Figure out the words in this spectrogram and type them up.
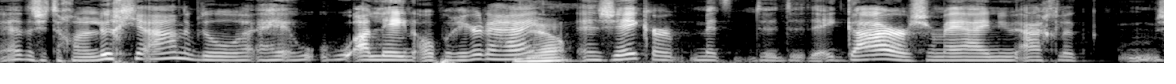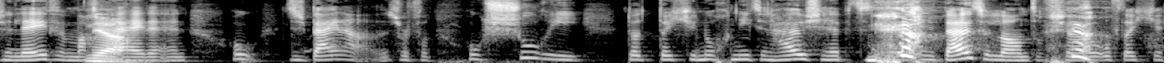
Hè, er zit er gewoon een luchtje aan. Ik bedoel, hij- hoe, hoe alleen opereerde hij? Ja. En zeker met de, de, de egaars waarmee hij nu eigenlijk zijn leven mag Ja. leiden. En oh, het is bijna een soort van... Oh, sorry dat, dat je nog niet een huis hebt Ja. in het buitenland of zo. Of dat je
